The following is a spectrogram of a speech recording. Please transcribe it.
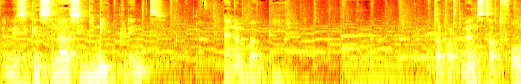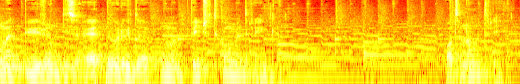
een muziekinstallatie die nu klinkt en een bak bier. Het appartement staat vol met buren die ze uitnodigden om een pintje te komen drinken. Wat een entree.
